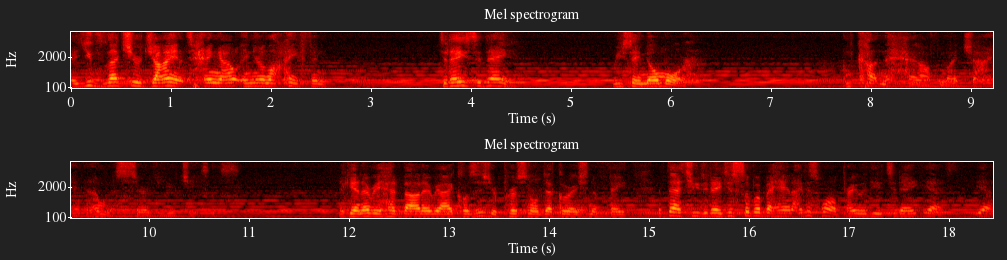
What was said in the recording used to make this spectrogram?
And you've let your giants hang out in your life. And today's the day where you say, No more. I'm cutting the head off of my giant and I'm going to serve you, Jesus. Again, every head bowed, every eye closed. This is your personal declaration of faith. If that's you today, just slip up a hand. I just want to pray with you today. Yes, yes,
